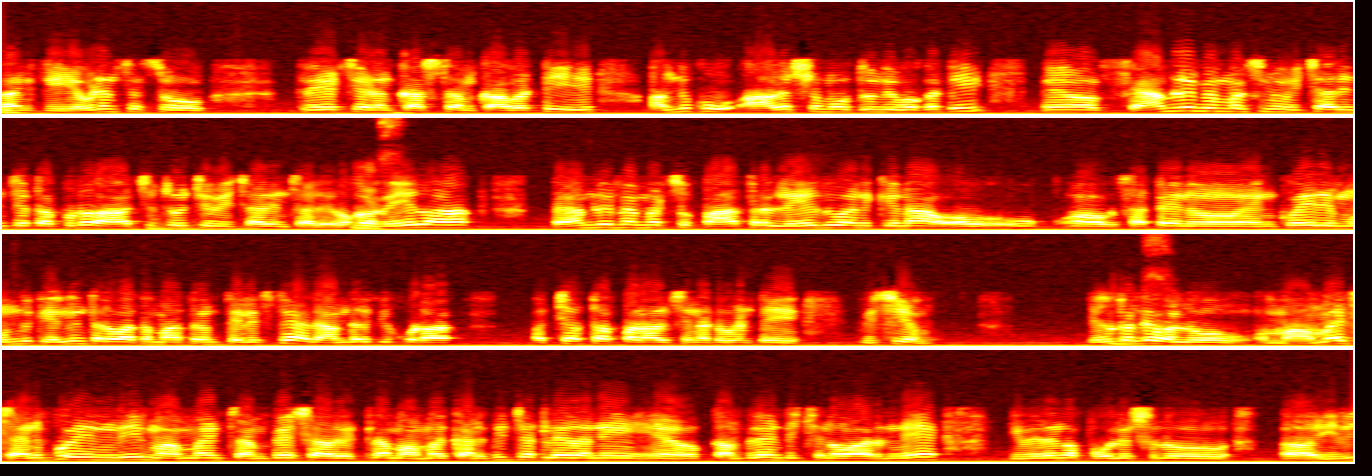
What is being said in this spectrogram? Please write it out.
దానికి ఎవిడెన్సెస్ క్రియేట్ చేయడం కష్టం. కాబట్టి అందుకు ఆలస్యం అవుతుంది. ఒకటి ఫ్యామిలీ మెంబర్స్ను విచారించేటప్పుడు ఆచితూచి విచారించాలి. ఒకవేళ ఫ్యామిలీ మెంబర్స్ పాత్ర లేదు అనికిన సటైన్ ఎంక్వైరీ ముందుకు వెళ్ళిన తర్వాత మాత్రం తెలిస్తే అది అందరికీ కూడా పశ్చాత్తాపడాల్సినటువంటి విషయం. ఎందుకంటే వాళ్ళు మా అమ్మాయి చనిపోయింది మా అమ్మాయిని చంపేశారు ఇట్లా మా అమ్మాయి కనిపించట్లేదని కంప్లైంట్ ఇచ్చిన వారిని ఈ విధంగా పోలీసులు ఇది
